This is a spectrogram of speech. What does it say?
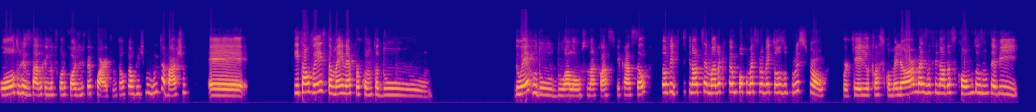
O outro resultado que ele não ficou no pódio, ele foi quarto. Então foi um ritmo muito abaixo. É... E talvez também, né, por conta do, do erro do, do Alonso na classificação, um final de semana que foi um pouco mais proveitoso para o Stroll, porque ele classificou melhor, mas no final das contas não teve.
